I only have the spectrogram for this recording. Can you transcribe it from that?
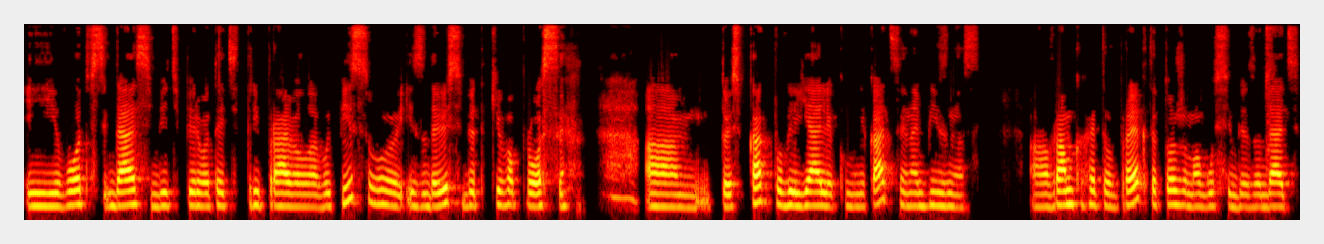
И вот всегда себе теперь вот эти три правила выписываю и задаю себе такие вопросы. То есть как повлияли коммуникации на бизнес? А, в рамках этого проекта тоже могу себе задать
